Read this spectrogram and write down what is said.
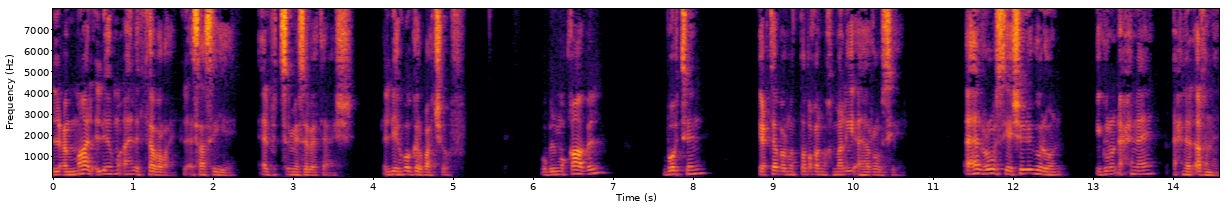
العمال اللي هم أهل الثورة الأساسية 1917 اللي هو غورباتشوف وبالمقابل بوتين يعتبر من الطبقة المخملية أهل روسيا أهل روسيا شو يقولون؟ يقولون إحنا إحنا الأغنى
